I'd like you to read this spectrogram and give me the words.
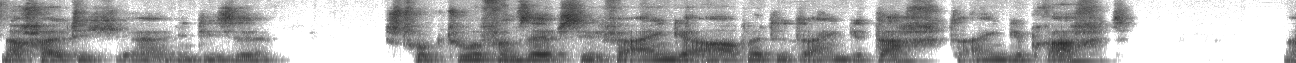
nachhaltig äh, in diese Struktur von Selbsthilfe eingearbeitet, eingedacht, eingebracht. Äh,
